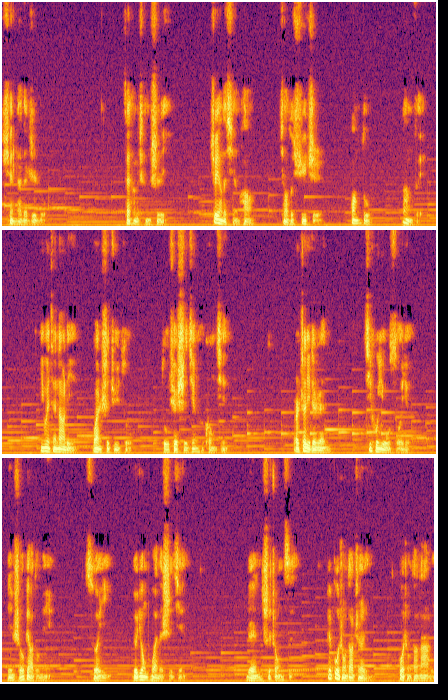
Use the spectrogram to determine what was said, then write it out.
绚烂的日落。在他们城市里，这样的闲号叫做虚掷、荒度、浪费，因为在那里万事俱足，独缺时间和空间。而这里的人几乎一无所有，连手表都没有，所以。有用不完的时间。人是种子，被播种到这里，播种到那里。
